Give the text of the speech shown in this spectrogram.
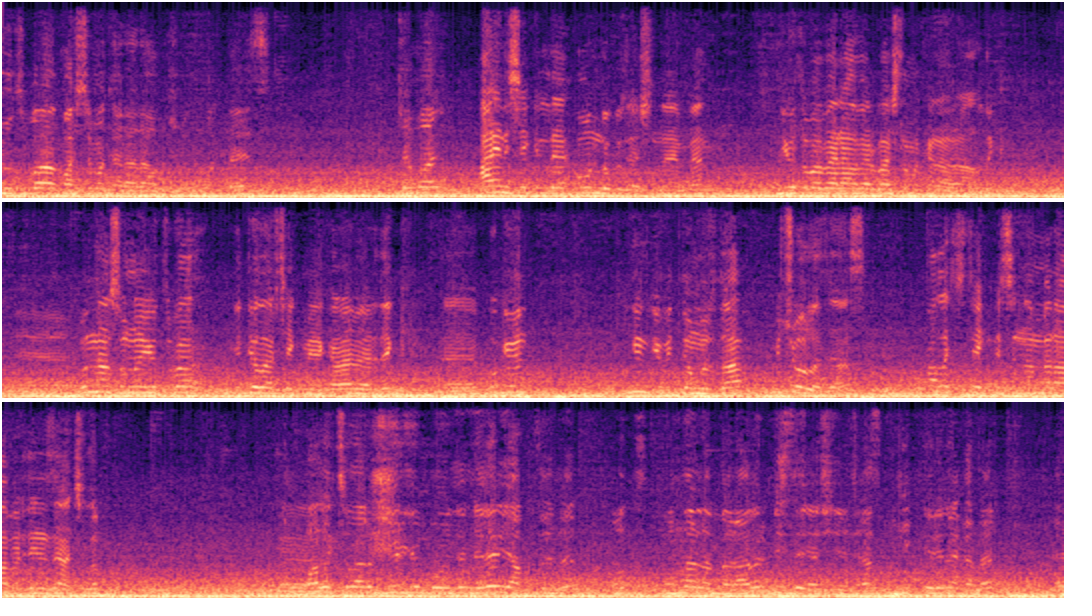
YouTube'a başlama kararı almış bulunmaktayız. Kemal Aynı şekilde 19 yaşındayım ben. YouTube'a beraber başlama kararı aldık e, Bundan sonra YouTube'a videolar çekmeye karar verdik. Ee, Bugün bugünkü videomuzda üç olacağız. Balıkçı teknesinden beraber denize açılıp e, balıkçıların bir gün boyunca neler yaptığını onlarla beraber biz de yaşayacağız. İliklerine kadar e,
